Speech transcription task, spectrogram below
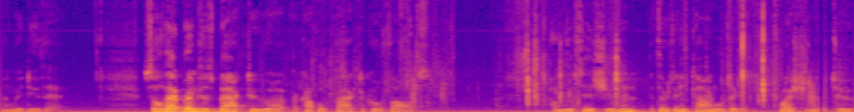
when we do that. So that brings us back to uh, a couple practical thoughts on this issue. And then, if there's any time, we'll take a question or two.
